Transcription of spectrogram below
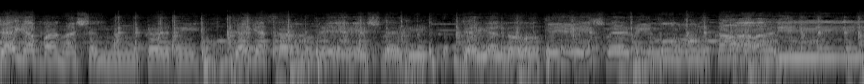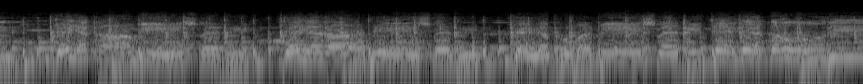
जय बनशङ्करि जय सर्वेश्वरि जय लोकेश्वरि ओङ्कारी जय कामेश्वरि जय राजेश्वरि जय भुवनेश्वरि जय गौरी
